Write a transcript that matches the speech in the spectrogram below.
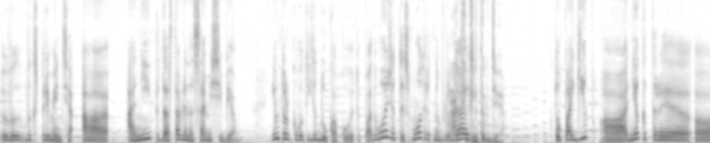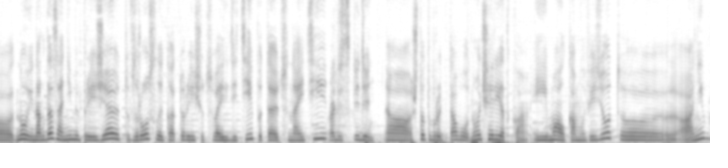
в, в эксперименте, а они предоставлены сами себе. Им только вот еду какую-то подвозят и смотрят, наблюдают, Родители-то где? кто погиб, а, А. некоторые, э, ну, иногда за ними приезжают взрослые, которые ищут своих детей, пытаются найти Родительский день. а, что-то вроде того, но очень редко и мало кому везет. э, Они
